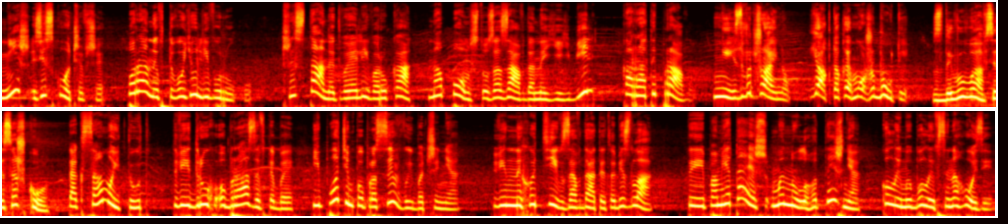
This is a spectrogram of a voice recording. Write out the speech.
ніж, зіскочивши, поранив твою ліву руку. Чи стане твоя ліва рука на помсту за завданий їй біль карати праву? Ні, звичайно. Як таке може бути? Здивувався Сашко. Так само й тут. Твій друг образив тебе і потім попросив вибачення. Він не хотів завдати тобі зла. Ти пам'ятаєш минулого тижня, коли ми були в синагозі,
